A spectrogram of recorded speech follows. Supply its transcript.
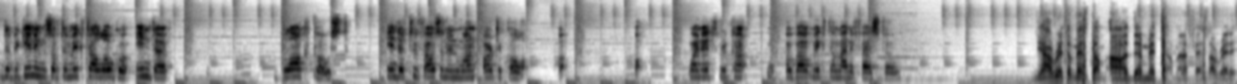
the beginnings of the MGTOW logo in the blog post in the 2001 article uh, uh, when it's reco- about MGTOW manifesto. Yeah, I read the MGTOW, uh, the MGTOW Manifest. I read it.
